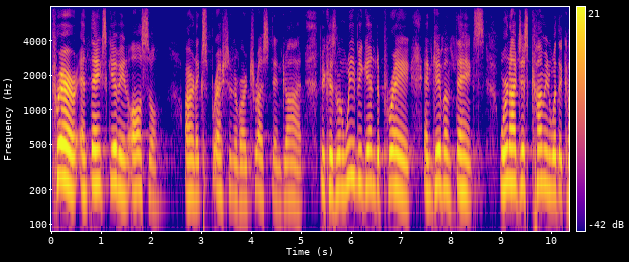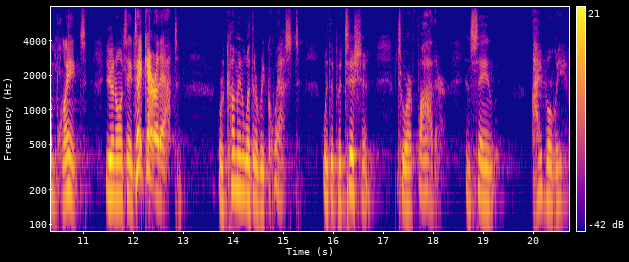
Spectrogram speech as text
Prayer and thanksgiving also are an expression of our trust in God. Because when we begin to pray and give Him thanks, we're not just coming with a complaint, you know, and saying, take care of that. We're coming with a request, with a petition to our Father and saying, I believe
